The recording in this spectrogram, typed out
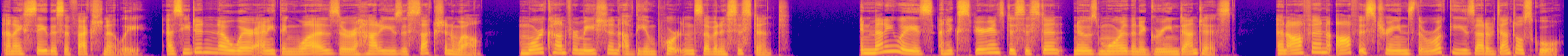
and I say this affectionately, as he didn't know where anything was or how to use a suction well more confirmation of the importance of an assistant. In many ways, an experienced assistant knows more than a green dentist, and often office trains the rookies out of dental school.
